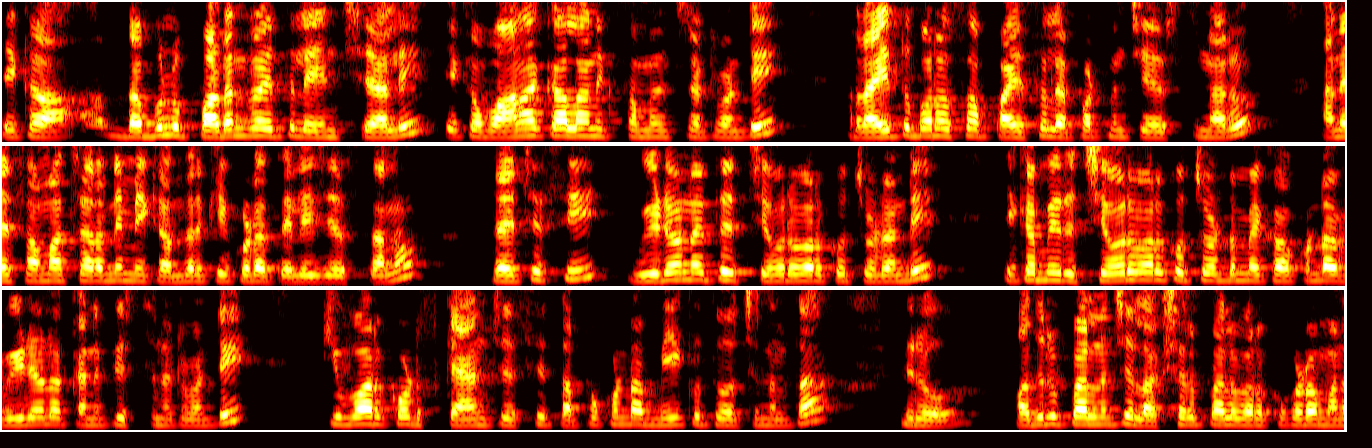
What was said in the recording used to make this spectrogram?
ఇక డబ్బులు పడని రైతులు ఏం చేయాలి? ఇక వానాకాలానికి సంబంధించినటువంటి రైతు భరోసా పైసలు ఎప్పటి నుంచి వేస్తున్నారు? అనే సమాచారాన్ని మీకు అందరికీ కూడా తెలియజేస్తాను. దయచేసి వీడియోనైతే అయితే చివరి వరకు చూడండి. ఇక మీరు చివరి వరకు చూడడమే కాకుండా వీడియోలో కనిపిస్తున్నటువంటి క్యూఆర్ కోడ్ స్కాన్ చేసి తప్పకుండా మీకు తోచినంత మీరు పది రూపాయల నుంచి లక్ష రూపాయల వరకు కూడా మన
